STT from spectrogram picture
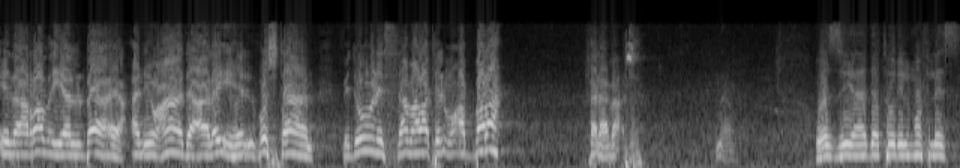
إذا رضي البائع أن يعاد عليه البستان بدون الثمرة المؤبرة فلا بأس. نعم. والزيادة للمفلس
